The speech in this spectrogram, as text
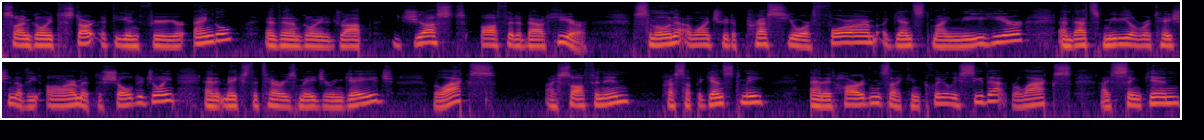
So I'm going to start at the inferior angle, and then I'm going to drop just off at about here. Simona, I want you to press your forearm against my knee here, and that's medial rotation of the arm at the shoulder joint, and it makes the teres major engage. Relax. I soften in, press up against me, and it hardens. I can clearly see that. Relax. I sink in,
